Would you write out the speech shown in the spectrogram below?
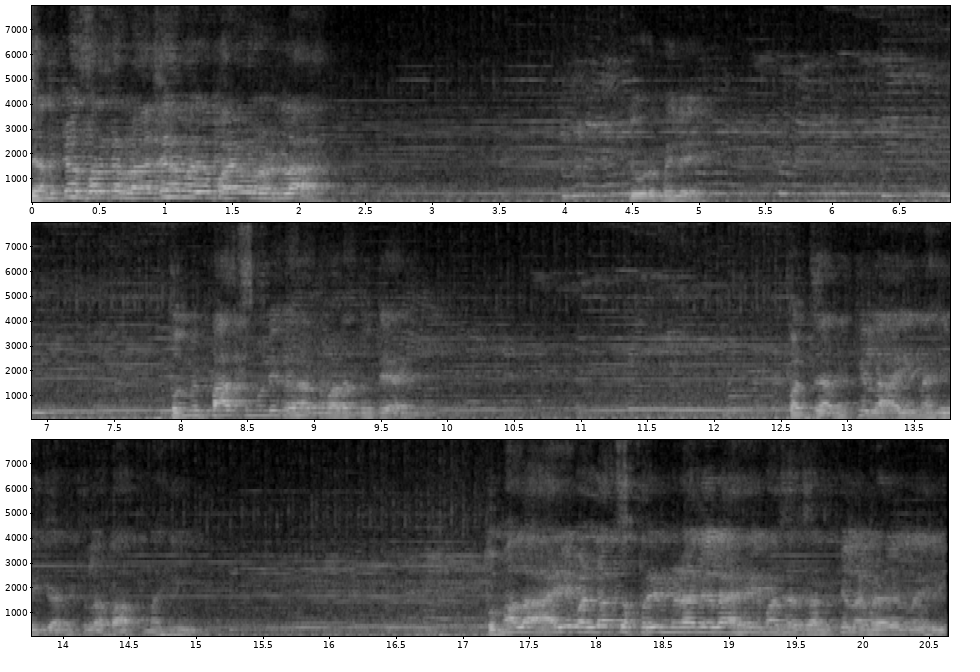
जनकासारखा राजा माझ्या पायावर रडला. उर्मिले तुम्ही पाच मुली घरात वाढत होत्या पण जानकीला आई नाही जानकीला बाप नाही. तुम्हाला आई वडिलाचं प्रेम मिळालेलं आहे माझ्या जानकीला मिळालेलं नाही.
